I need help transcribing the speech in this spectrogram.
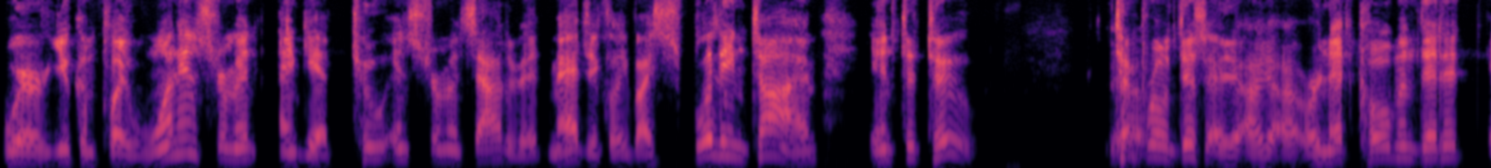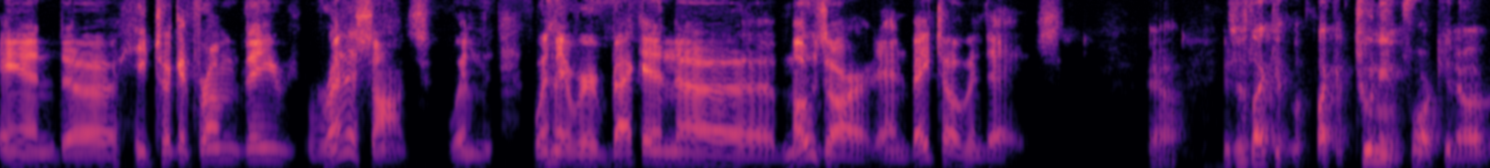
where you can play one instrument and get two instruments out of it magically by splitting time into two. Yeah. Temporal dis. Uh, uh, Ornette Coleman did it, and uh, he took it from the Renaissance when when they were back in uh, Mozart and Beethoven days. Yeah. It's just like like a tuning fork, you know.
